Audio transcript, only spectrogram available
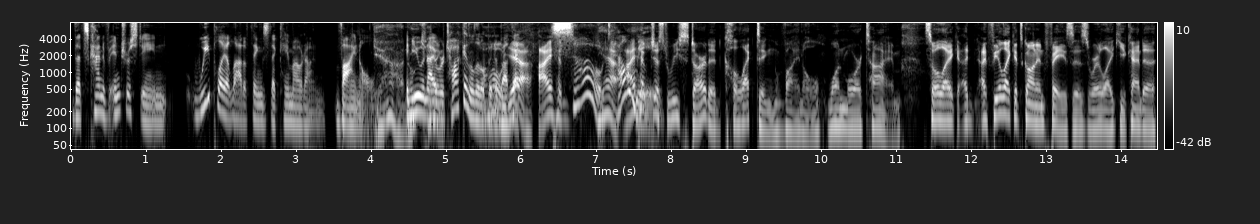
that's kind of interesting, we play a lot of things that came out on vinyl. Yeah, and no you and I were talking a little bit oh, about yeah. that. I have, so yeah, tell I me. have just restarted collecting vinyl one more time. So like I, I feel like it's gone in phases where like you kind of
